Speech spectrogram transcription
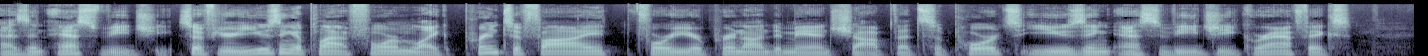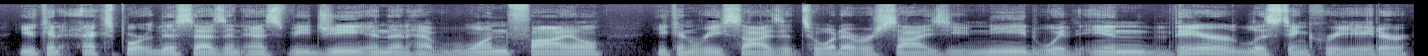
as an SVG. So if you're using a platform like Printify for your print on demand shop that supports using SVG graphics, you can export this as an SVG and then have one file. You can resize it to whatever size you need within their listing creator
